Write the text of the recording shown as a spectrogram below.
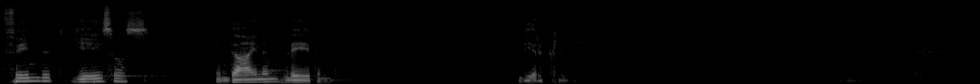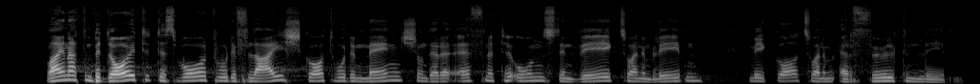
findet Jesus in deinem Leben wirklich? Weihnachten bedeutet, das Wort wurde Fleisch, Gott wurde Mensch und er eröffnete uns den Weg zu einem Leben mit Gott, zu einem erfüllten Leben.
